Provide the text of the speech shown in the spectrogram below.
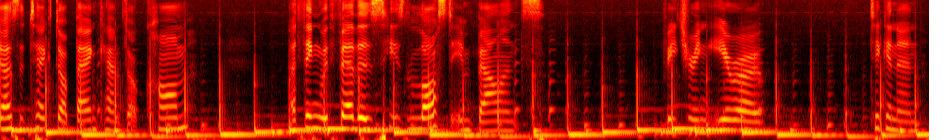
jazzatech.bandcamp.com. A Thing with Feathers, He's Lost in Balance, featuring Eero Tikkanen.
